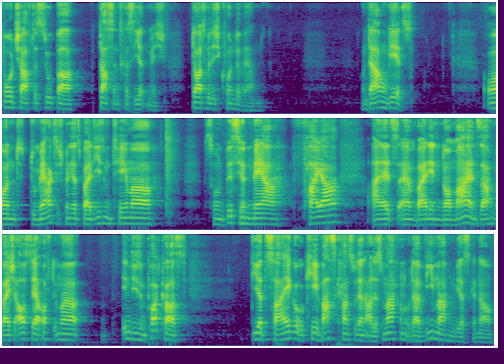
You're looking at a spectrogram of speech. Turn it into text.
Botschaft ist super, das interessiert mich. Dort will ich Kunde werden. Und darum geht's. Und du merkst, ich bin jetzt bei diesem Thema so ein bisschen mehr Feier als ähm, bei den normalen Sachen, weil ich auch sehr oft immer in diesem Podcast dir zeige, okay, was kannst du denn alles machen oder wie machen wir es genau.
